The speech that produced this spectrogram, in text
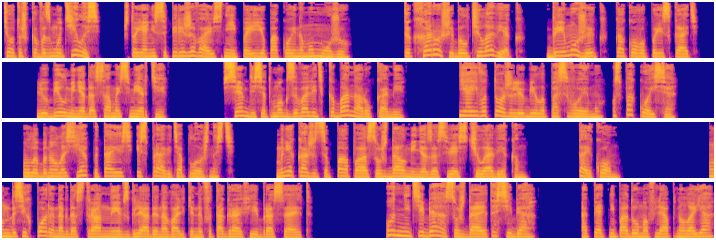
Тетушка возмутилась, что я не сопереживаю с ней по ее покойному мужу. Так хороший был человек, да и мужик, какого поискать. Любил меня до самой смерти. В семьдесят мог завалить кабана руками. Я его тоже любила по-своему. Успокойся. Улыбнулась я, пытаясь исправить оплошность. Мне кажется, папа осуждал меня за связь с человеком. Тайком. Он до сих пор иногда странные взгляды на Валькины фотографии бросает. Он не тебя осуждает, а себя. Опять не подумав, ляпнула я,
